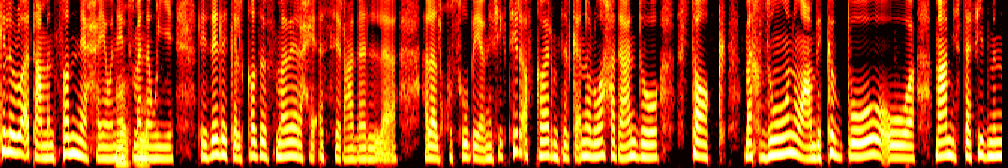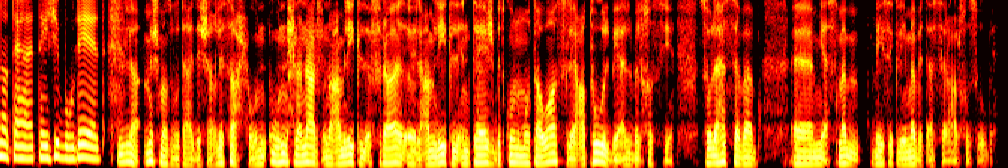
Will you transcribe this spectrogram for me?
كل الوقت عم نصنع حيوانات مزبوط. منوية، لذلك القذف ما رح يأثر على على الخصوبة، يعني في كتير أفكار مثل كأنه الواحد عنده stock مخزون وعم بكبه وما عم يستفيد منه تيجيب أولاد. لا مش مزبوط مزبوط هيدي الشغله صح. ونحن بنعرف إنه عملية الافراز عملية الإنتاج بتكون متواصلة على طول بقلب الخصية. so لهالسبب yes ما basically ما بتأثر على الخصوبة.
